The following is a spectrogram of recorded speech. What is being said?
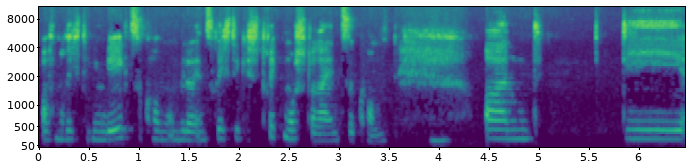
auf den richtigen Weg zu kommen, um wieder ins richtige Strickmuster reinzukommen. Mhm. Und die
